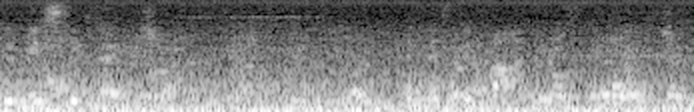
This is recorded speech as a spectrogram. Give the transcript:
domestic nature. Domestic violence.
